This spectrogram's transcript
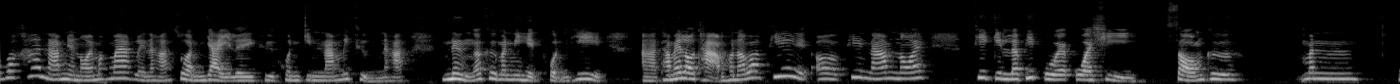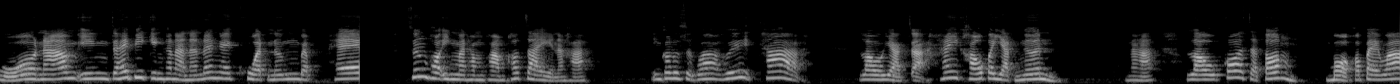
บว่าค่าน้ำเนี่ยน้อยมากๆเลยนะคะ ส่วนใหญ่เลยคือคนกินน้ำไม่ถึงนะคะหนึ่งก็คือมันมีเหตุผลที่อ่าทำให้เราถามเขานะว่าพี่เออพี่น้ำน้อย พี่กินแล้วพี่กลัวกลัวฉี่สองคือมันโหน้ำอิงจะให้พี่กินขนาดนั้นได้ไงขวดนึงแบบแพงซึ่งพออิงมาทำความเข้าใจนะคะ อิงก็รู้สึกว่าเฮ้ยถ้าเราอยากจะให้เขาประหยัดเงินนะคะ เราก็จะต้องบอกเขาไปว่า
